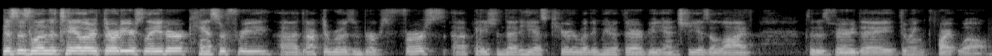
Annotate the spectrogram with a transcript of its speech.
This is Linda Taylor, 30 years later, cancer-free. Uh, Dr. Rosenberg's first uh, patient that he has cured with immunotherapy, and she is alive to this very day, doing quite well.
